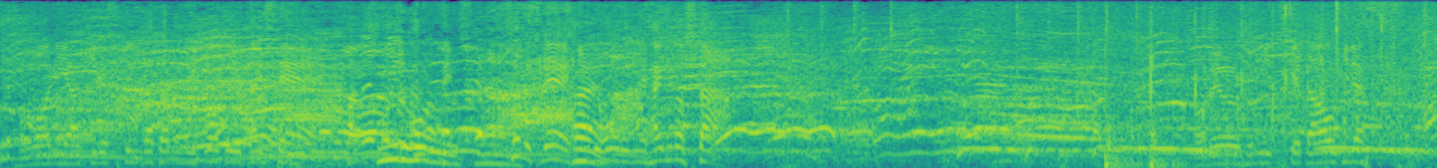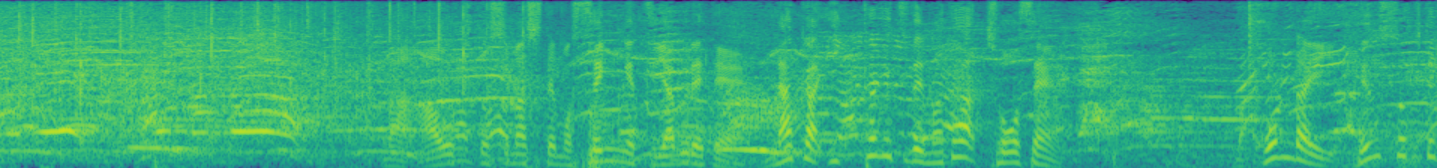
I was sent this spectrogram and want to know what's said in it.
共にアキレス腱固めにいこうという体勢。ヒールホールドですね。そうですね、はいヒールホールドに入りました。それを踏みつけた青木です。まあ、青木としましても先月敗れて中1ヶ月でまた挑戦、まあ、本来変則的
